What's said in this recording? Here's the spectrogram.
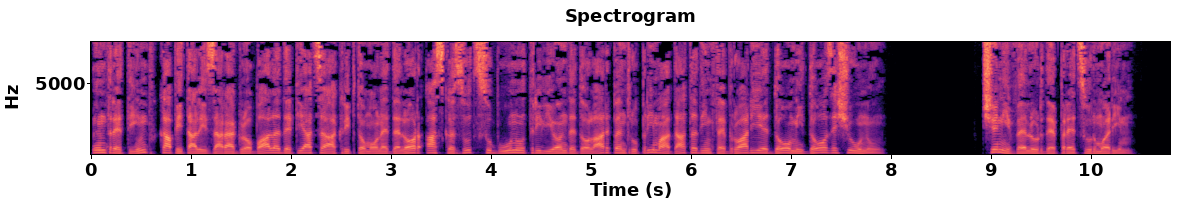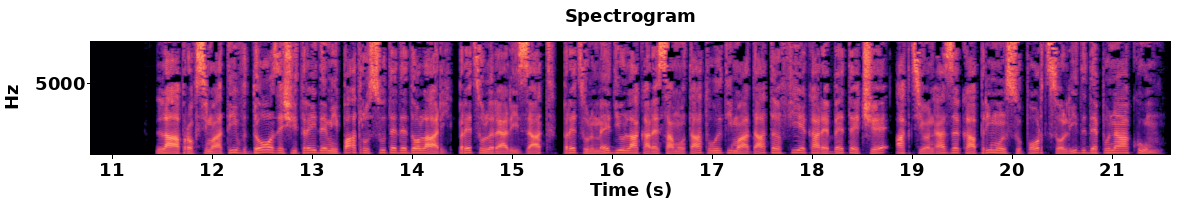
Între timp, capitalizarea globală de piață a criptomonedelor a scăzut sub 1 trilion de dolari pentru prima dată din februarie 2021. Ce niveluri de preț urmărim? La aproximativ 23.400 de dolari, prețul realizat, prețul mediu la care s-a mutat ultima dată fiecare BTC, acționează ca primul suport solid de până acum.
